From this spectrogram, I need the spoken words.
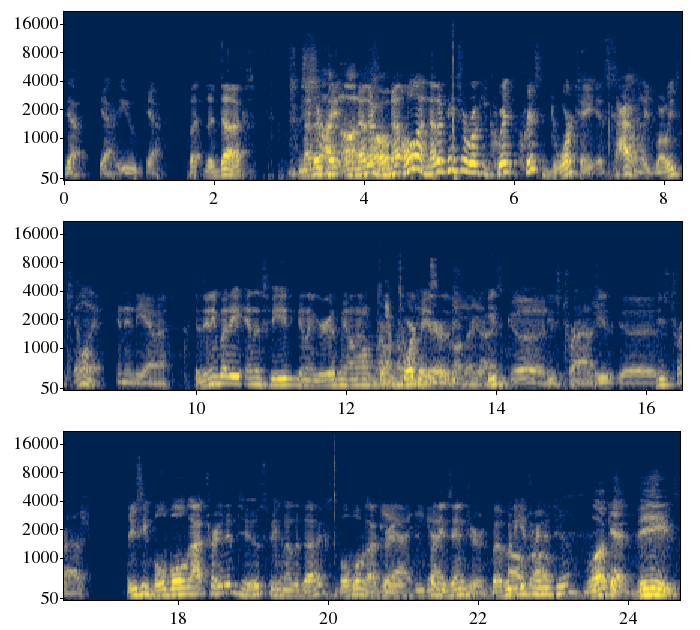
Yeah. Yeah, you. Yeah, but the Ducks. Another, Shut pa- up, another. bro. No, hold on, another Pacer rookie, Chris, Chris Duarte is silently, bro. He's killing it in Indiana. Is anybody in this feed gonna agree with me on that one? Cam Chris Duarte is. About that guy. He's good. He's trash. He's good. He's trash. Do you see Bol Bol got traded too? Speaking of the Ducks, Bol Bol got traded. Yeah, he got- But he's injured. But who did Oh, he get bro. traded to? Look at these.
